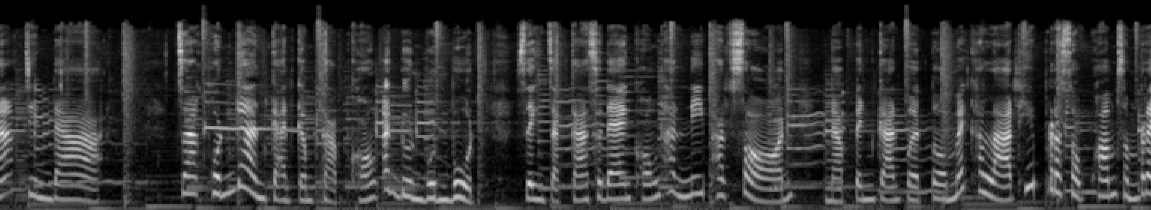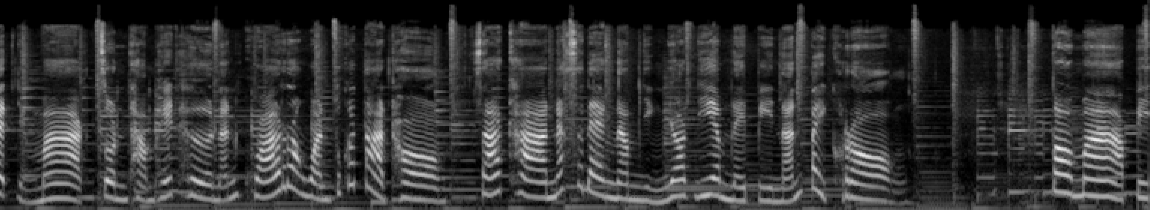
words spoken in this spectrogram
นะจินดา จากผลงานการกำกับของอดุลบุญบุตร ซึ่งจากการแสดงของฮันนี่พัฒสอนนับเป็นการเปิดตัวแมคคลาที่ประสบความสำเร็จอย่างมาก จนทำให้เธอนั้นคว้ารางวัลตุ๊กตาทอง สาขานักแสดงนำหญิงยอดเยี่ยมในปีนั้นไปครอง ต่อมาปี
